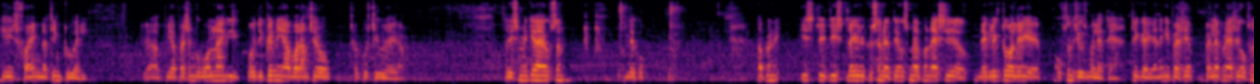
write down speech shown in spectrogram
he is fine nothing to worry आप, या पेशेंट को बोलना है कि कोई दिक्कत नहीं, आप आराम से रहो, सब कुछ ठीक हो जाएगा। तो इसमें क्या है ऑप्शन देखो, अपन इस इस तरह के जो क्वेश्चन रहते हैं, उसमें अपन ऐसे नेग्लेक्ट वाले ऑप्शन यूज़ में लेते हैं। ठीक है, यानी कि पैसे, पहले अपने ऐसे ऑप्शन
